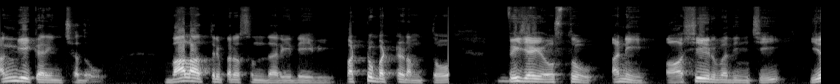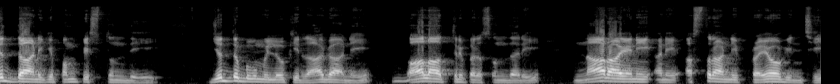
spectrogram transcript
అంగీకరించదు. బాలా త్రిపుర సుందరి దేవి పట్టుబట్టడంతో విజయోస్తు అని ఆశీర్వదించి యుద్ధానికి పంపిస్తుంది. యుద్ధ భూమిలోకి రాగానే బాలా త్రిపుర సుందరి నారాయణి అనే అస్త్రాన్ని ప్రయోగించి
